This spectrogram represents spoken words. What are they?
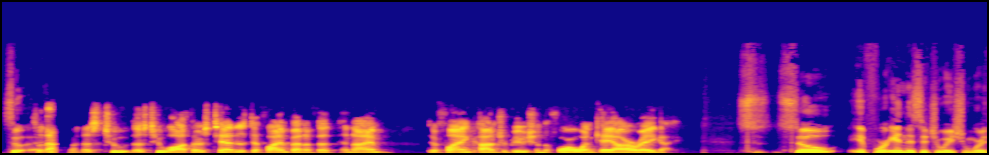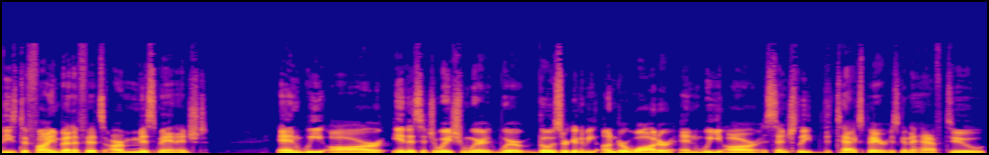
So, So that's why there's two there's two authors. Ted is defined benefit, and I'm defined contribution, the 401k IRA guy. So, if we're in the situation where these defined benefits are mismanaged, and we are in a situation where where those are going to be underwater, and we are essentially the taxpayer is going to have to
